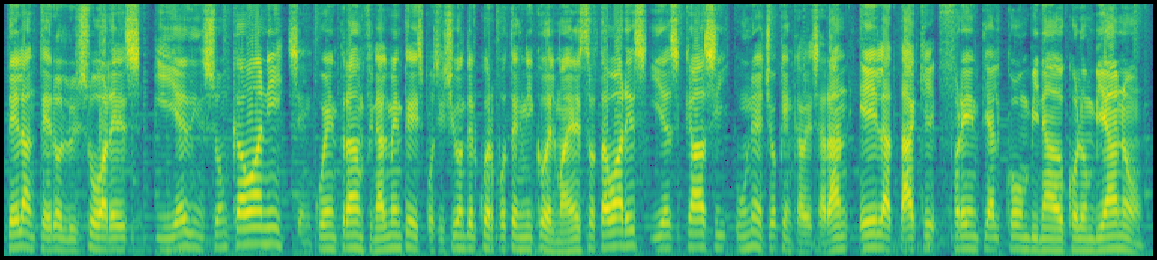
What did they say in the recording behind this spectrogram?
delanteros Luis Suárez y Edinson Cavani se encuentran finalmente a disposición del cuerpo técnico del maestro Tavares y es casi un hecho que encabezarán el ataque frente al combinado colombiano.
